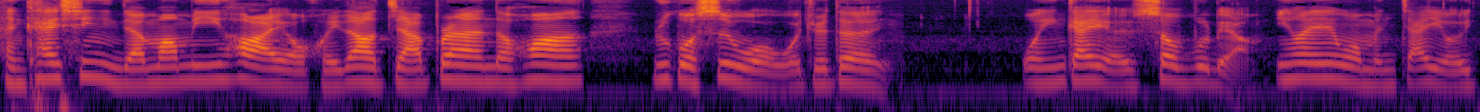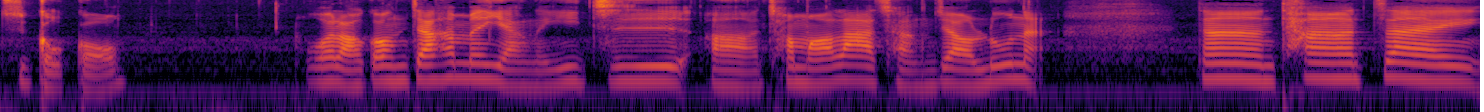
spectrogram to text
很开心你的猫咪后来有回到家，不然的话，如果是我，我觉得我应该也受不了，因为我们家有一只狗狗，我老公家他们养了一只啊长毛腊肠叫 Luna，但它在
